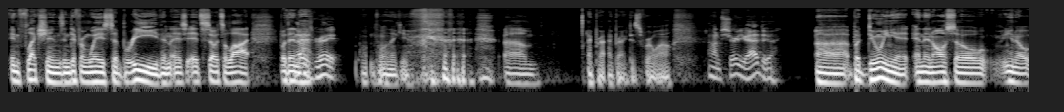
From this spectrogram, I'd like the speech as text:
inflections and different ways to breathe, and it's, it's so it's a lot. But then that was great. Well, thank you. um, I pra- I practiced for a while, I'm sure you had to. uh, but doing it and then also you know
